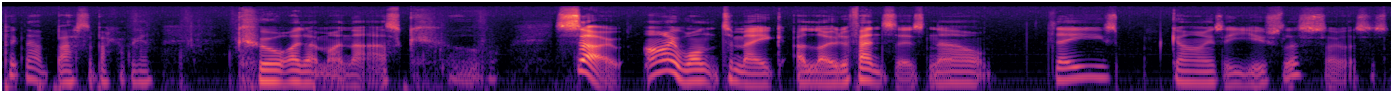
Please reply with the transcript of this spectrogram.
pick that bastard back up again. Cool. I don't mind that. That's cool. So I want to make a load of fences. Now these guys are useless, so let's just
